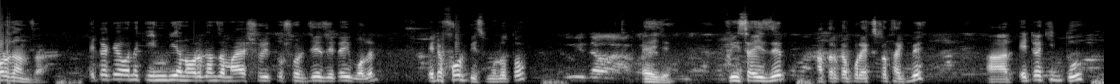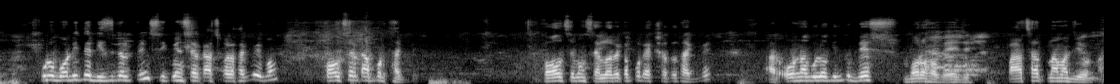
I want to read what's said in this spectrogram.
অর্গানজা। এটাকে অনেক ইন্ডিয়ান অর্গানজা, মায়েশ্বরী, তোষর, যে যেটাই বলেন, এটা ফোর পিস মূলত। এই যে ফ্রি সাইজের হাতার কাপড় এক্সট্রা থাকবে। আর এটা কিন্তু পুরো বডিতে ডিজিটাল প্রিন্ট সিকোয়েন্সের কাজ করা থাকবে এবং ফলসের কাপড় থাকবে। ফলস এবং সেলোয়ারের কাপড় একসাথে থাকবে। আর ওড়নাগুলো কিন্তু বেশ বড় হবে, এই যে। পাঁচ হাত নামাজি ওড়না।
